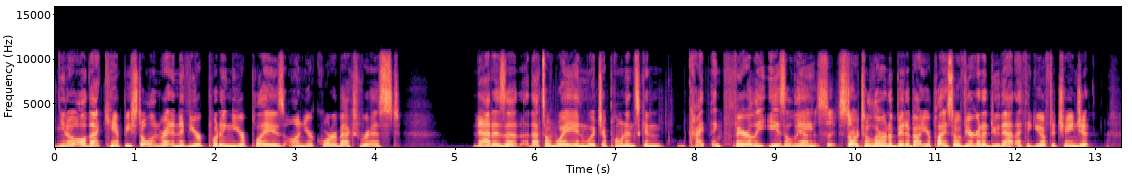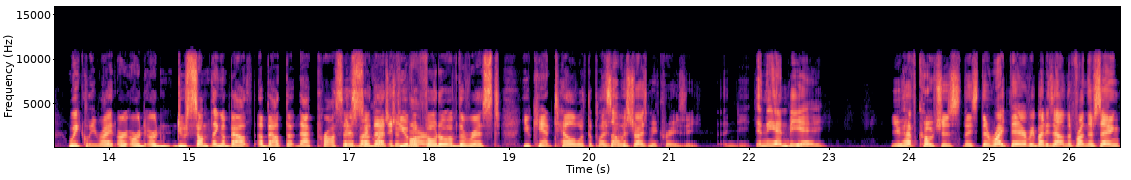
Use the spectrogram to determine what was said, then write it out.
you know, all that can't be stolen, right? And if you're putting your plays on your quarterback's wrist, that is a that's a way in which opponents can I think fairly easily Yeah, so- so- start to learn a bit about your play. So if you're going to do that, I think you have to change it weekly, right? Or or, or do something about about the, that process so that if you have a photo of the wrist, you can't tell what the plays This are. always drives me crazy. In the NBA, you have coaches. They they're right there. Everybody's out in the front. They're saying,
